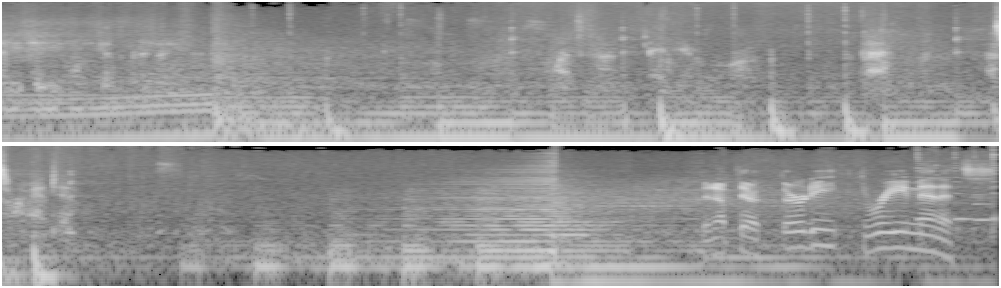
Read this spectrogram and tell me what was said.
How do you feel you want to get for tonight? What's not maybe Aurora. Okay. That's what I'm gonna do. Been up there 33 minutes.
